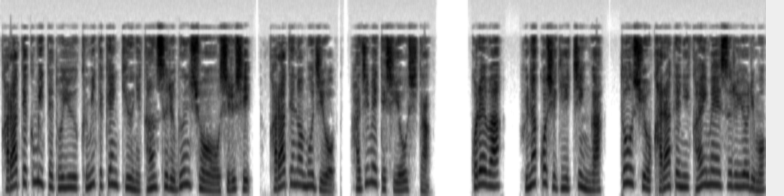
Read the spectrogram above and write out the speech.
空手組手という組手研究に関する文章を記し、空手の文字を初めて使用した。これは、船越義鎮が当主を空手に改名するよりも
